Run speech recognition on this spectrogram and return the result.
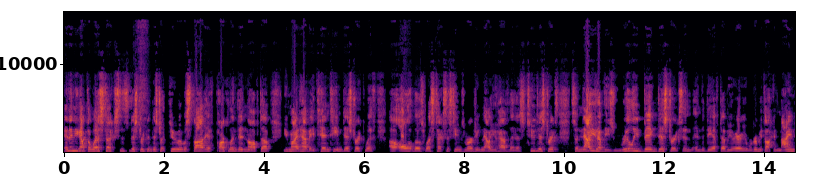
And then you got the West Texas District and District 2. It was thought if Parkland didn't opt up, you might have a 10 team district with uh, all of those West Texas teams merging. Now you have that as two districts. So now you have these really big districts in, in the DFW area. We're going to be talking nine,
